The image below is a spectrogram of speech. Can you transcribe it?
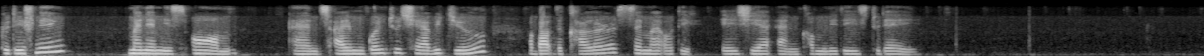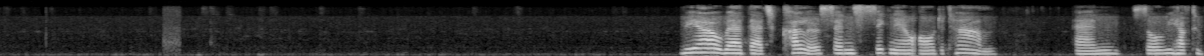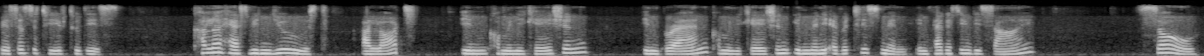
Good evening. My name is Orm, and I'm going to share with you about the color semiotic Asia and communities today. We are aware that color sends signal all the time, and so we have to be sensitive to this. Color has been used a lot in communication, in brand communication, in many advertisements, in packaging design. So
